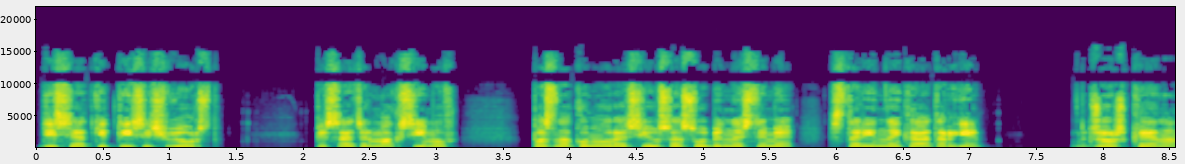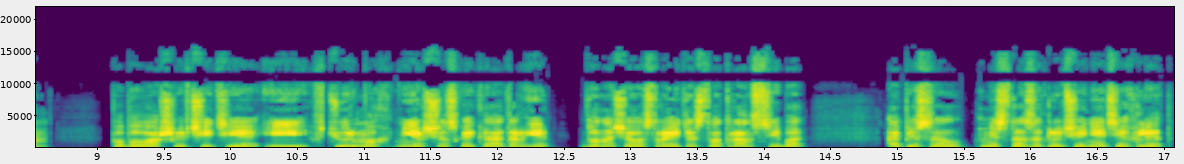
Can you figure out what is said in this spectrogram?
десятки тысяч верст. Писатель Максимов познакомил Россию с особенностями старинной каторги. Джордж Кеннон, побывавший в Чите и в тюрьмах Нерчинской каторги до начала строительства Транссиба, описал места заключения тех лет.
